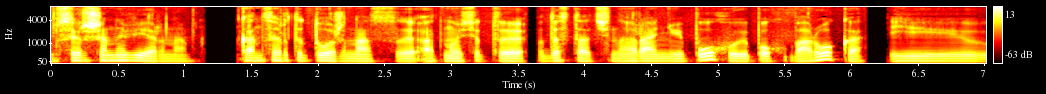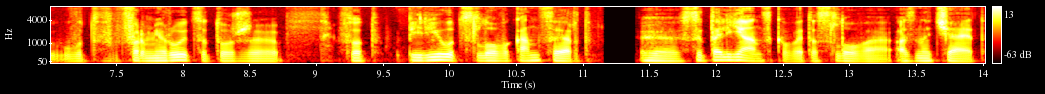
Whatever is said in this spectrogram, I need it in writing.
Совершенно верно. Концерты тоже нас э, относят э, в достаточно раннюю эпоху, эпоху барокко, и вот формируется тоже в тот период слово «концерт». Э, с итальянского это слово означает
